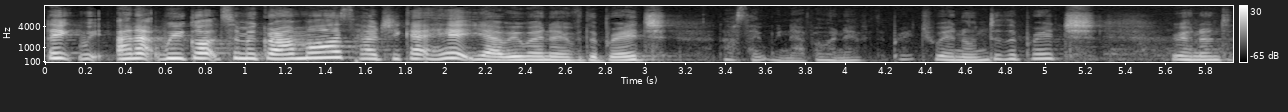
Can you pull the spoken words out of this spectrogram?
Like we, and we got to my grandma's. How'd you get here? Yeah, we went over the bridge. And I was like, we never went over the bridge. We went under the bridge. We went under.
